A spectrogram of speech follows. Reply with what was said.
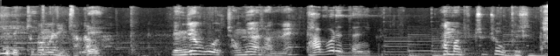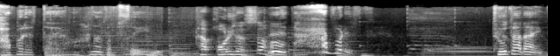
이렇게 어머님 잠깐만. 네. 냉장고 정리하셨네. 다 버렸다니까. 한번 쭉쭉 보세요. 다 버렸어요. 하나도 없어요. 다 버리셨어? 네, 다 버렸어요. 두 달 아니고.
